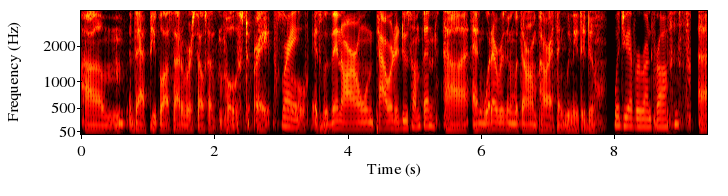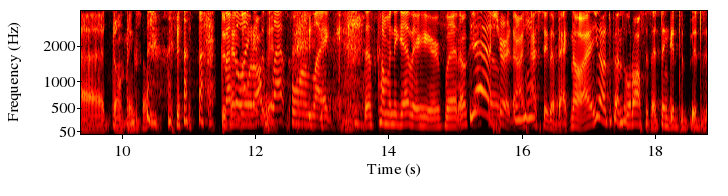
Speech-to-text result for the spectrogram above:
um, that people outside of ourselves have imposed, right? So right. it's within our own power to do something, uh, and whatever's in with our own power, I think we need to do. Would you ever run for office? Uh, don't think so. Depends I feel like on what office. a platform like that's coming together here, but okay. Yeah, so, sure. Mm-hmm. I, I take that back. No, I, you know, it depends on what office. I think it's it's.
